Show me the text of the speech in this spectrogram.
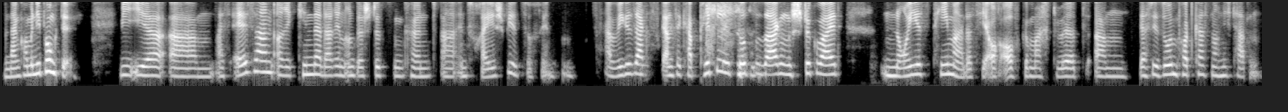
Und dann kommen die Punkte, wie ihr ähm, als Eltern eure Kinder darin unterstützen könnt, äh, ins freie Spiel zu finden. Aber wie gesagt, das ganze Kapitel ist sozusagen ein Stück weit neues Thema, das hier auch aufgemacht wird, ähm, das wir so im Podcast noch nicht hatten.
